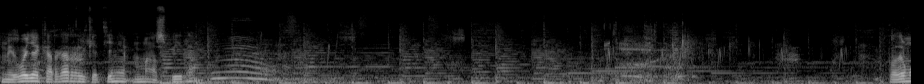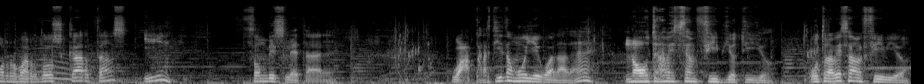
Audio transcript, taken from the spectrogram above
me voy a cargar el que tiene más vida. Podremos robar dos cartas y... Zombies letal. Guau, partida muy igualada, ¿eh? No, otra vez anfibio, tío. Otra vez anfibio.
